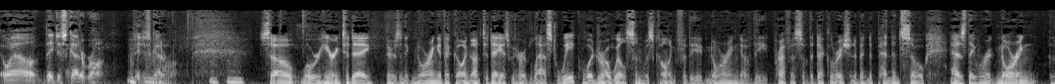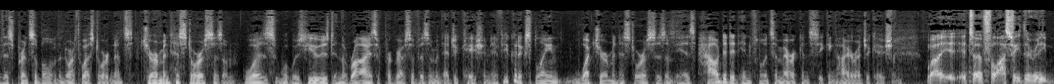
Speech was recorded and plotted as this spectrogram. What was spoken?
"Well, they just got it wrong. They just got it wrong." So, what we're hearing today, there's an ignoring of it going on today. As we heard last week, Woodrow Wilson was calling for the ignoring of the preface of the Declaration of Independence. So, as they were ignoring this principle of the Northwest Ordinance, German historicism was what was used in the rise of progressivism in education. If you could explain what German historicism is, how did it influence Americans seeking higher education? Well, it's a philosophy that really,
